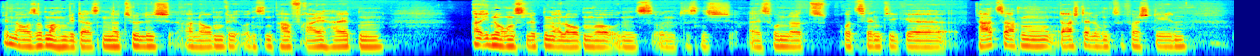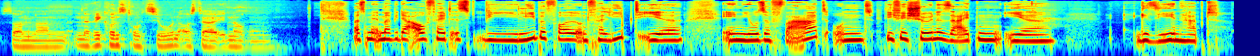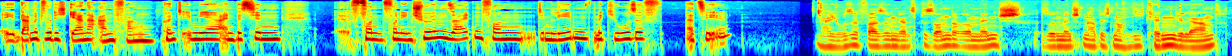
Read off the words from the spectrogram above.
Genau, so machen wir das. natürlich erlauben wir uns ein paar Freiheiten, Erinnerungslücken erlauben wir uns und das nicht als hundertprozentige Tatsachendarstellung zu verstehen, sondern eine Rekonstruktion aus der Erinnerung. Was mir immer wieder auffällt, ist, wie liebevoll und verliebt ihr in Josef wart und wie viele schöne Seiten ihr gesehen habt. Damit würde ich gerne anfangen. Könnt ihr mir ein bisschen äh, von, von den schönen Seiten von dem Leben mit Josef erzählen? Ja, Josef war so ein ganz besonderer Mensch. So einen Menschen habe ich noch nie kennengelernt.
